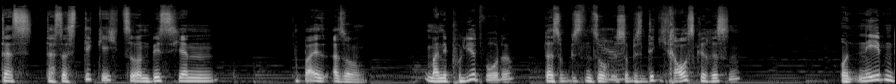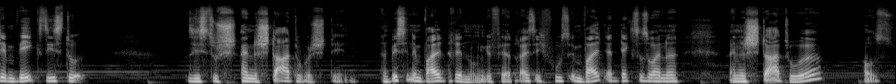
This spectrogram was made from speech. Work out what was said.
dass, dass das Dickicht so ein bisschen bei, also manipuliert wurde. Da ist so ein bisschen so, Ja. ist so ein bisschen Dickicht rausgerissen. Und neben dem Weg siehst du, siehst du eine Statue stehen. Ein bisschen im Wald drin, ungefähr 30 Fuß. Im Wald entdeckst du so eine, eine Statue aus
